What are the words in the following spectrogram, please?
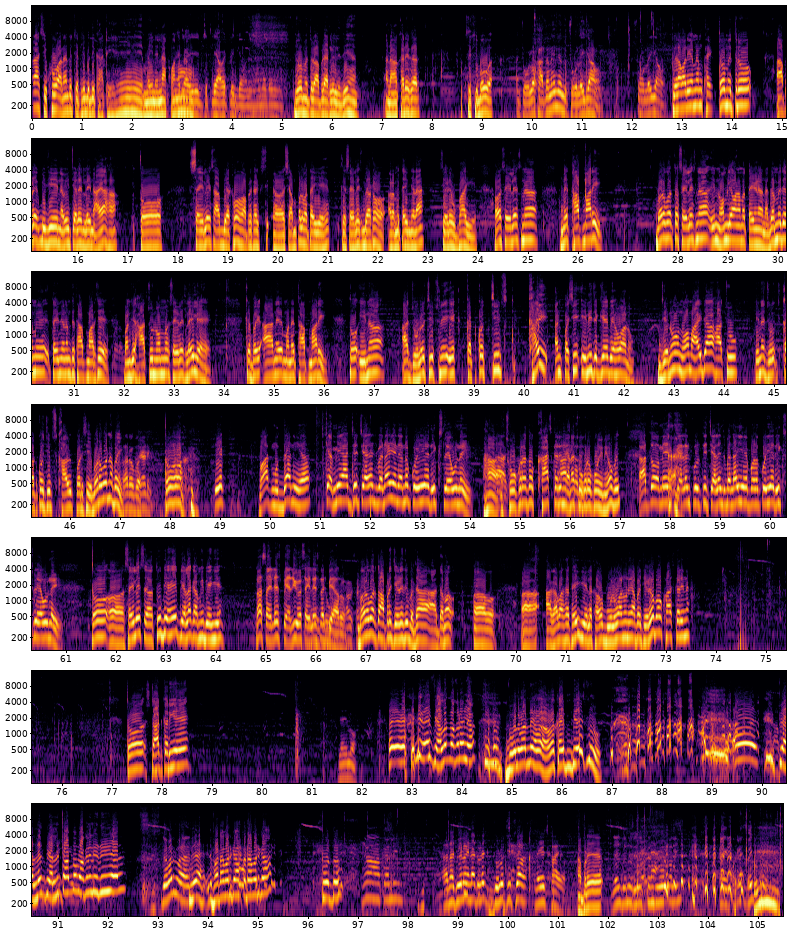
આ શીખવું આને તો કેટલી બધી કાઢી હે મહિને નાખવાનો. એટલે જેટલી આવે એટલી જ લેવાની જો મિત્રો આપણે આટલી લીધી હે. અને ખરેખર શીખી બહુ જોલો ખાતો નહીં ને જો લઈ જાઓ. સો લઈ જાઓ. પેલાવાળી એમ એમ ખાઈ તો મિત્રો આપણે એક બીજી નવી ચેલેન્જ લઈને આવ્યા હા. તો શૈલેષ આપ બેઠો આપણે કંઈક સેમ્પલ બતાવીએ કે શૈલેષ બેઠો અને અમે ત્રણ જણા છેડે ઊભા આવીએ હવે શૈલેષને મેં થાપ મારી. બરોબર તો શૈલેષને એ નોમ લેવાનામાં ત્રણ ગમે તે અમે ત્રણ જણામાંથી થાપ મારશે પણ જે સાચું નોમ શૈલેષ લઈ લે છે કે ભાઈ આને મને થાપ મારી તો એને આ જોલો ચિપ્સની એક કટકો ચિપ્સ ખાઈ અને પછી એની જગ્યાએ બેહવાનું. જેનું નોમ આવી જાય સાચું એને જો કટકો ચિપ્સ ખાવી પડશે. બરોબર ને ભાઈ? બરોબર. તો એક વાત મુદ્દાની હે કે અમે આ જે ચેલેન્જ બનાવીએ ને એનો કોઈએ રિસ્ક લેવું નહીં. હા હા. છોકરા તો ખાસ કરીને એના છોકરો કોઈ નહીં હો ભાઈ. આ તો અમે ચેલેન્જ પૂરતી ચેલેન્જ બનાવીએ પણ કોઈએ રિક્સ લેવું નહીં. તો શૈલેષ તું બેહે પહેલાં કે અમે બેહીએ? ના શૈલેષ પહેર્યું હોય શૈલેષને જ બિહારો. બરોબર તો આપણે ચેડેથી બધા આ તમે આગા પાછા થઈ ગઈ એટલે ખબર બોલવાનું નહીં આપણે ચેડ્યો ભાવ ખાસ કરીને? તો સ્ટાર્ટ કરીએ. જય લો. એ પહેલો પકડો લ્યો. બોલવાનું નહીં હવે હવે ખાઈ બેસું. પહેલે પહેલે તાપમાં પકડી લીધી યાર. જબર ફટાફટ કા ફટાફટ કા તોડ તોડ. આના જોઈ લો એના જોડે જોલો ચિપ્સ અને એ જ ખાય. આપણે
